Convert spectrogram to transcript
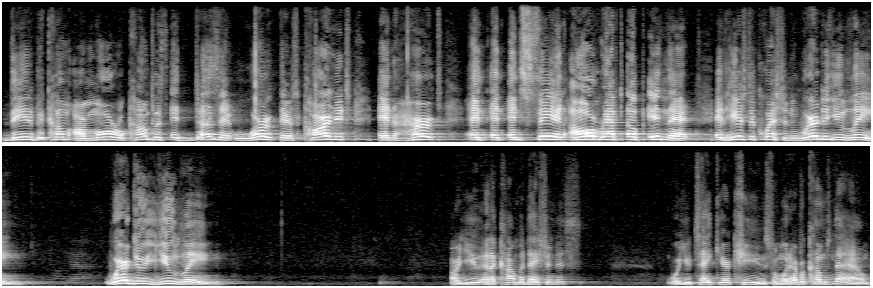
then become our moral compass. It doesn't work. There's carnage and hurt and, and, and sin all wrapped up in that. And here's the question where do you lean? Where do you lean? Are you an accommodationist? Where you take your cues from whatever comes down,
